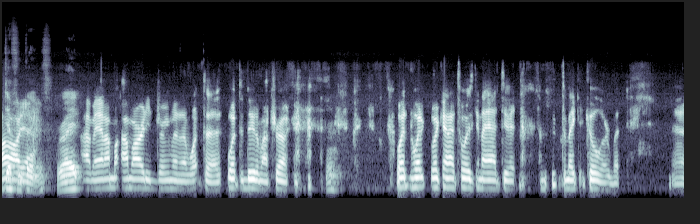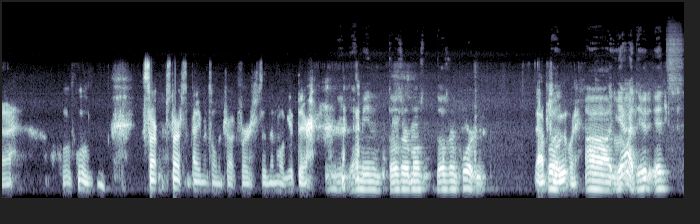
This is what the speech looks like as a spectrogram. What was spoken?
oh, different yeah. things, right? I mean, I'm I'm already dreaming of what to what to do to my truck. what what what kind of toys can I add to it to make it cooler? But uh, we'll, we'll start start some payments on the truck first, and then we'll get there. I mean, those are most those are important. Absolutely. But, uh, yeah, dude, it's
